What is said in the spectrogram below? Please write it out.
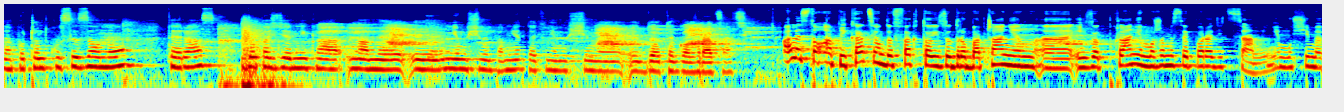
na początku sezonu Teraz do października mamy, y, nie musimy pamiętać, nie musimy y, do tego wracać. Ale z tą aplikacją de facto i z odrobaczaniem e, i z odpklaniem możemy sobie poradzić sami. Nie musimy,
